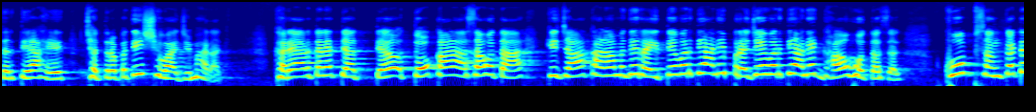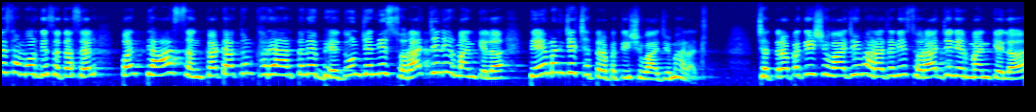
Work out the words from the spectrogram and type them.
तर ते आहेत छत्रपती शिवाजी महाराज. खऱ्या अर्थाने त्या त्या तो काळ असा होता की ज्या काळामध्ये रयतेवरती आणि प्रजेवरती अनेक घाव होत असत. खूप संकट समोर दिसत असेल पण त्या संकटातून खऱ्या अर्थाने भेदून ज्यांनी स्वराज्य निर्माण केलं ते म्हणजे छत्रपती शिवाजी महाराज. छत्रपती शिवाजी महाराजांनी स्वराज्य निर्माण केलं.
